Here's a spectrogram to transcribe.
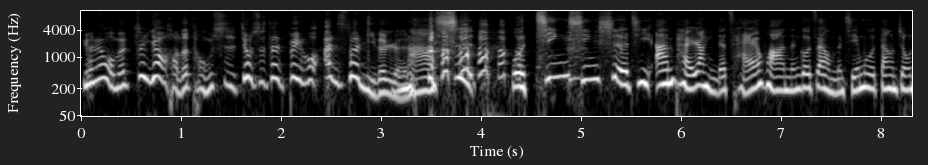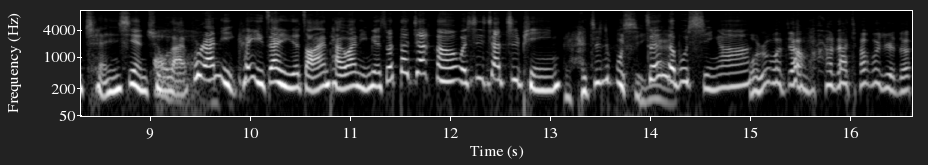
原来。我们最要好的同事就是在背后暗算你的人。哪是 我精心设计安排，让你的才华能够在我们节目当中呈现出来。不然你可以在你的早安台湾里面说：“大家好，我是夏志平。”还真是不行，真的不行啊！我如果这样的话，大家会觉得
